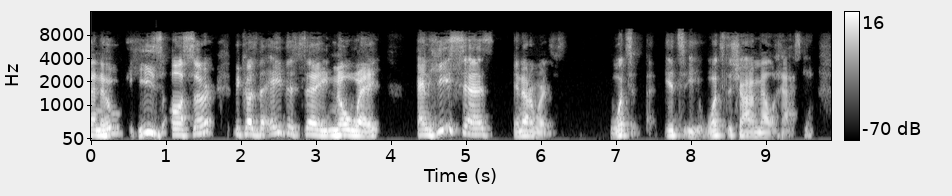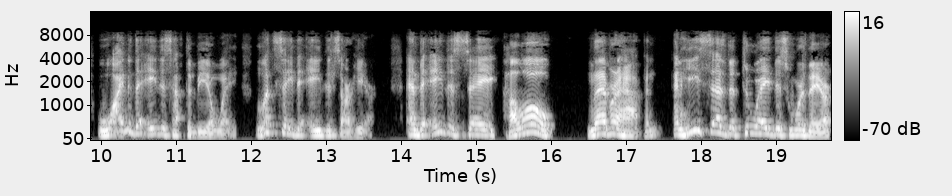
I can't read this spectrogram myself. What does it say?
and who he's Osir because the Adis say no way, and he says, in other words, What's it's what's the Shah Melech asking? Why did the Adis have to be away? Let's say the Adis are here, and the Adis say, "Hello, never happened," and he says the two Adis were there.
